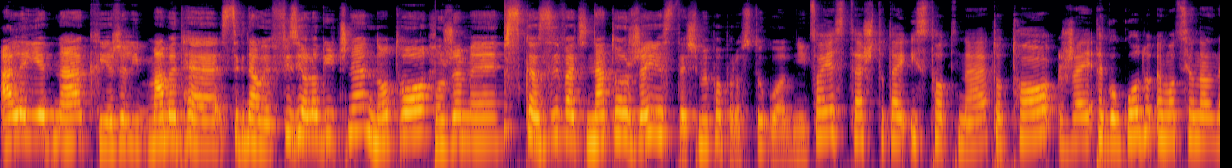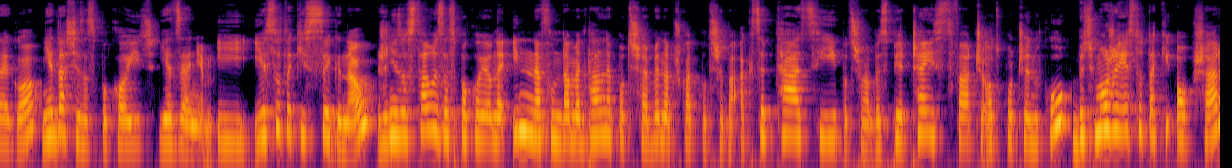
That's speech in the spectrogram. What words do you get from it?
ale jednak jeżeli mamy te sygnały fizjologiczne, no to możemy wskazywać na to, że jesteśmy po prostu głodni. Co jest też tutaj istotne, to to, że tego głodu emocjonalnego nie da się zaspokoić jedzeniem. I jest to taki sygnał, że nie zostały zaspokojone inne fundamentalne potrzeby, na przykład potrzeba akceptacji, potrzeba bezpieczeństwa czy odpoczynku. Być może jest to taki obszar,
